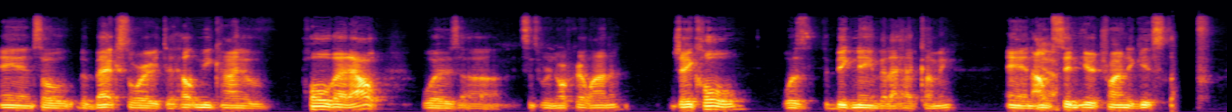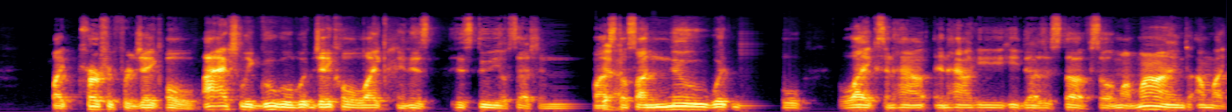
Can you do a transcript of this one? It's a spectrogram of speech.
and so the backstory to help me kind of pull that out was uh since we're in north carolina j cole was the big name that i had coming and I'm yeah. sitting here trying to get stuff like perfect for J. Cole. I actually Googled what J. Cole liked in his his studio session, yeah. stuff, so I knew what Cole likes and how and how he he does his stuff. So in my mind, I'm like,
